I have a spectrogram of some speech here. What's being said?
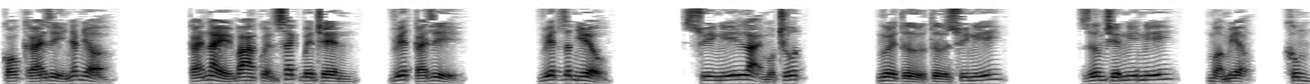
có cái gì nhắc nhở? Cái này ba quyển sách bên trên, viết cái gì? Viết rất nhiều. Suy nghĩ lại một chút. Người từ từ suy nghĩ. Dương chiến nghĩ nghĩ, mở miệng, không.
